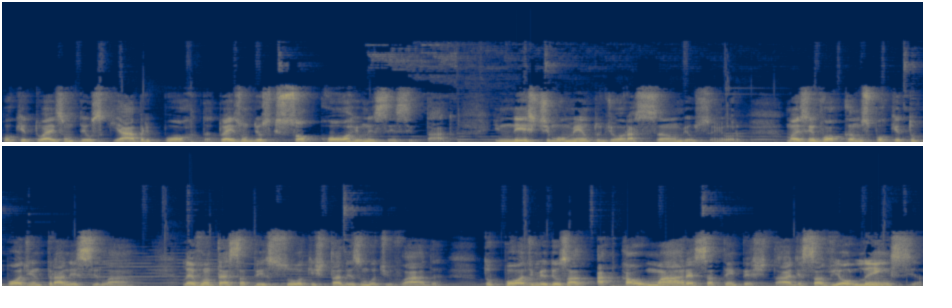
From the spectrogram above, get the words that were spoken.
porque tu és um Deus que abre porta, tu és um Deus que socorre o necessitado. E neste momento de oração, meu Senhor, nós invocamos porque tu pode entrar nesse lar, levantar essa pessoa que está desmotivada. Tu pode, meu Deus, acalmar essa tempestade, essa violência.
